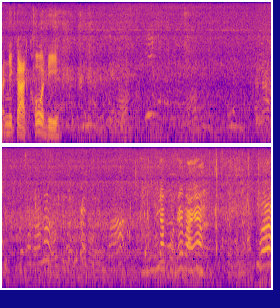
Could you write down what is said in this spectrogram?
บรรยากาศโคตรดี อยากกดได้ไหมอะเออ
